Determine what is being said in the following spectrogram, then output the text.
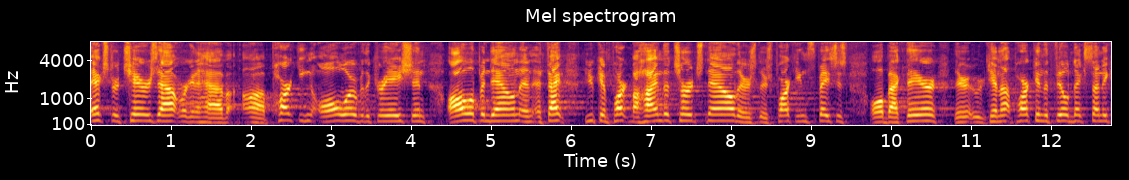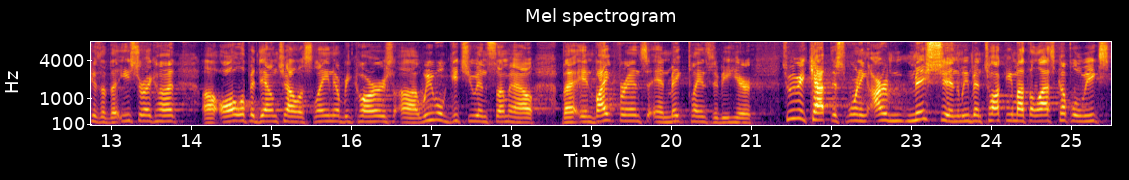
extra chairs out. We're going to have uh, parking all over the creation, all up and down. And in fact, you can park behind the church now. There's, there's parking spaces all back there. there. We cannot park in the field next Sunday because of the Easter egg hunt. Uh, all up and down Chalice Lane, there'll be cars. Uh, we will get you in somehow, but invite friends and make plans to be here. So we recap this morning. Our mission, we've been talking about the last couple of weeks,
